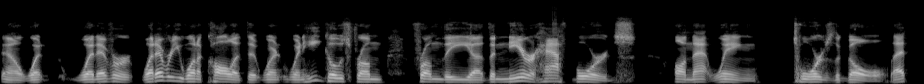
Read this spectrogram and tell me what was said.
You know what whatever whatever you want to call it. That when when he goes from from the uh, the near half boards on that wing towards the goal, that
